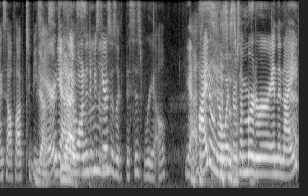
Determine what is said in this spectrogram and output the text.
myself up to be Yes. scared because Yes. I wanted to be scared. So I was like, "This is real." yes. I don't know if there's a murderer in the night,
